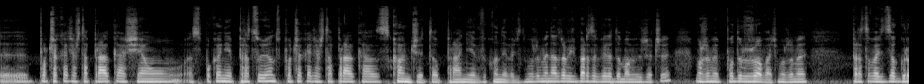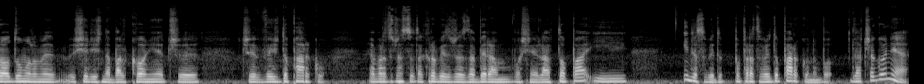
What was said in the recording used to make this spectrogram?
y, poczekać, aż ta pralka się, spokojnie pracując, poczekać, aż ta pralka skończy to pranie wykonywać. Możemy nadrobić bardzo wiele domowych rzeczy, możemy podróżować, możemy pracować z ogrodu, możemy siedzieć na balkonie, czy, czy wyjść do parku. Ja bardzo często tak robię, że zabieram właśnie laptopa i idę sobie do, popracować do parku, no bo dlaczego nie?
